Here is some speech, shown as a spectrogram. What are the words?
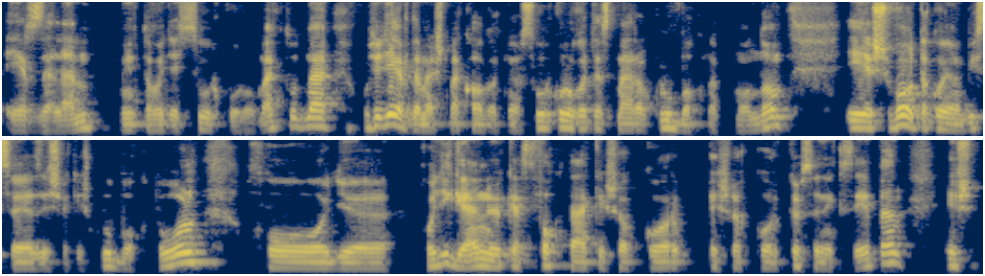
érzelem, mint ahogy egy szurkoló megtudná, úgyhogy érdemes meghallgatni a szurkolókat, ezt már a kluboknak mondom, és voltak olyan visszajelzések is kluboktól, hogy hogy igen, ők ezt fogták, és akkor, és akkor köszönik szépen, és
